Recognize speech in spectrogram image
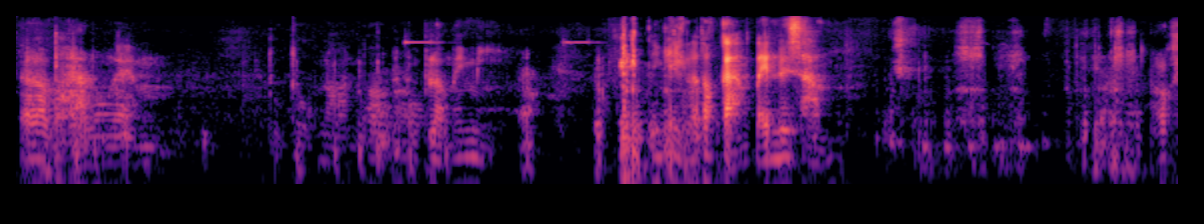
แล้วเราก็หาโรงแรมถูกๆนอนเพราะงบเราไม่มี จริงๆเราต้องเป็นด้วยซ้ำโอเค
